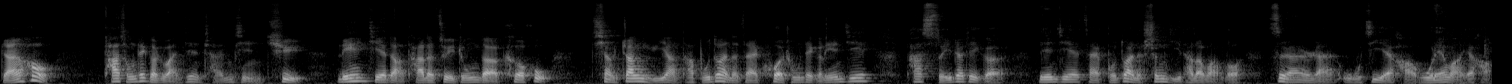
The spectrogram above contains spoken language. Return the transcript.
然后它从这个软件产品去连接到它的最终的客户，像章鱼一样，它不断的在扩充这个连接，它随着这个连接在不断的升级它的网络，自然而然，五 G 也好，物联网也好，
